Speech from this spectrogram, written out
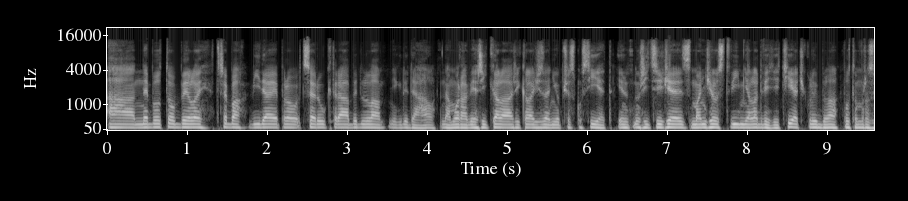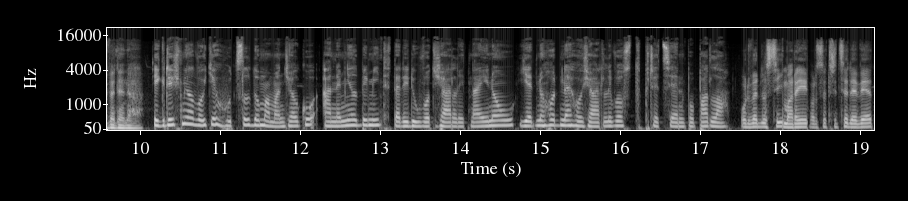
a nebo to byly třeba výdaje pro dceru, která bydlela někdy dál na Moravě říkala a říkala, že za ní občas musí jet. Je nutno říci, že z manželství měla dvě děti, ačkoliv byla potom rozvedená. I když měl Vojtěch Hucl doma manželku a neměl by mít tedy důvod žárlit na jinou, jednoho dne ho žárlivost přeci jen popadla. Odvedl si Marii v roce 39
